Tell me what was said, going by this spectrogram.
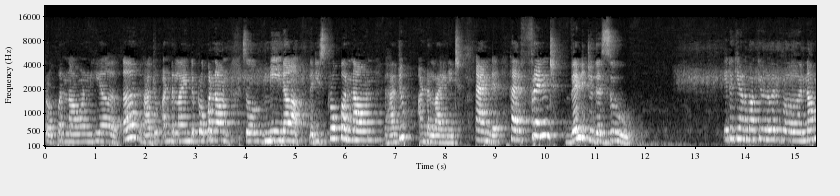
proper noun here uh, you have to underline the proper noun so meena that is proper noun you have to underline it and her friend went to the zoo ഏതൊക്കെയാണ് ബാക്കിയുള്ളവർ നൗൺ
